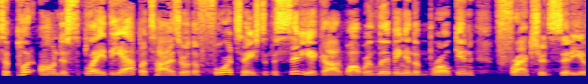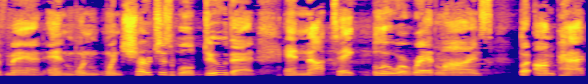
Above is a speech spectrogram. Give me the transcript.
to put on display the appetizer or the foretaste of the city of God while we're living in the broken, fractured city of man. And when, when churches will do that and not take blue or red lines, but unpack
